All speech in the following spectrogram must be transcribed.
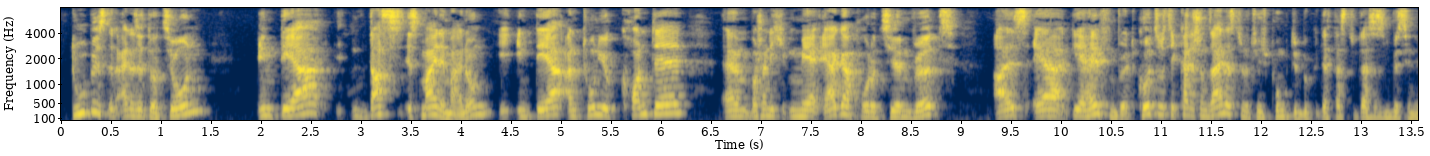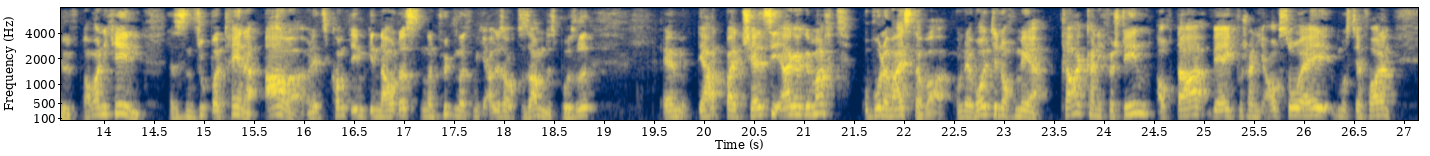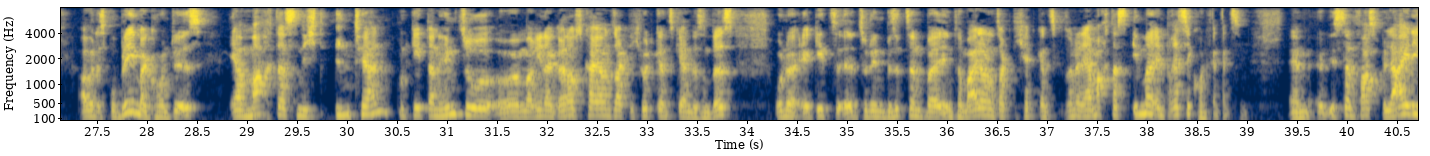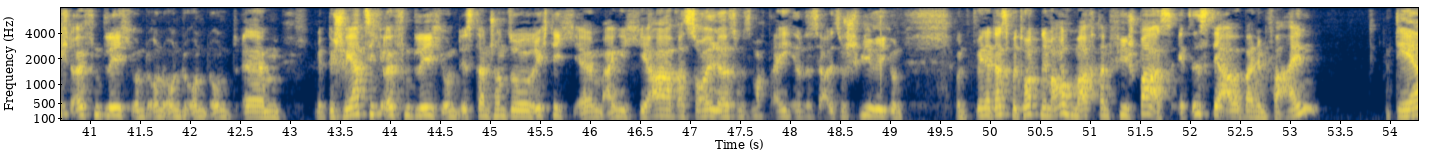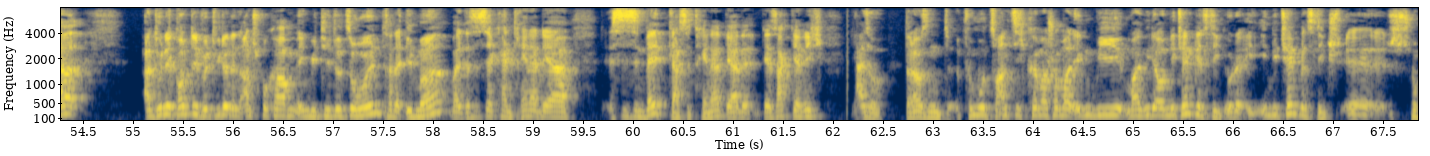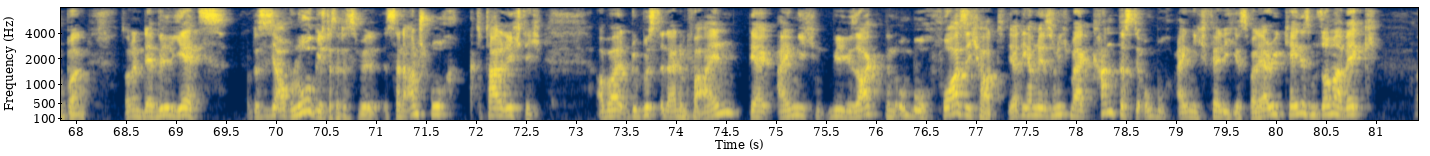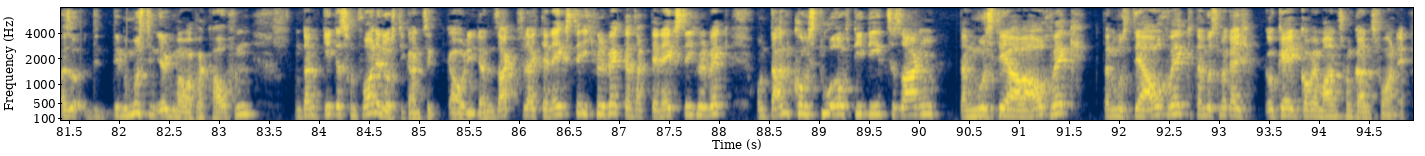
Du bist in einer Situation, in der, das ist meine Meinung, in der Antonio Conte ähm, wahrscheinlich mehr Ärger produzieren wird, als er dir helfen wird. Kurzfristig kann es schon sein, dass du natürlich Punkte, dass, dass du, dass ein bisschen hilft. Brauchen wir nicht reden. Das ist ein super Trainer. Aber, und jetzt kommt eben genau das, und dann fügen wir es mich alles auch zusammen, das Puzzle. Ähm, der hat bei Chelsea Ärger gemacht, obwohl er Meister war. Und er wollte noch mehr. Klar, kann ich verstehen. Auch da wäre ich wahrscheinlich auch so, hey, muss der fordern. Aber das Problem bei Conte ist, er macht das nicht intern und geht dann hin zu äh, Marina Granowskaja und sagt, ich würde ganz gern das und das. Oder er geht äh, zu den Besitzern bei Inter Mailand und sagt, ich hätte ganz, sondern er macht das immer in Pressekonferenzen. Ähm, ist dann fast beleidigt öffentlich und, und, und, und, und ähm, beschwert sich öffentlich und ist dann schon so richtig ähm, eigentlich, ja, was soll das? Und es macht eigentlich, das ist alles so schwierig. Und, und wenn er das bei Tottenham auch macht, dann viel Spaß. Jetzt ist er aber bei einem Verein, der Antonio Conte wird wieder den Anspruch haben, irgendwie Titel zu holen. Das hat er immer, weil das ist ja kein Trainer, der, es ist ein Weltklasse-Trainer, der, der sagt ja nicht, also 2025 können wir schon mal irgendwie mal wieder um die Champions League oder in die Champions League äh, schnuppern, sondern der will jetzt. Und das ist ja auch logisch, dass er das will. Ist sein Anspruch total richtig. Aber du bist in einem Verein, der eigentlich, wie gesagt, einen Umbruch vor sich hat. Ja, die haben jetzt noch nicht mal erkannt, dass der Umbruch eigentlich fällig ist, weil Harry Kane ist im Sommer weg. Also du musst ihn irgendwann mal verkaufen und dann geht das von vorne los, die ganze Gaudi. Dann sagt vielleicht der Nächste, ich will weg, dann sagt der Nächste, ich will weg und dann kommst du auf die Idee zu sagen, dann muss der aber auch weg, dann muss der auch weg, dann müssen wir gleich, okay, komm, wir machen es von ganz vorne.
